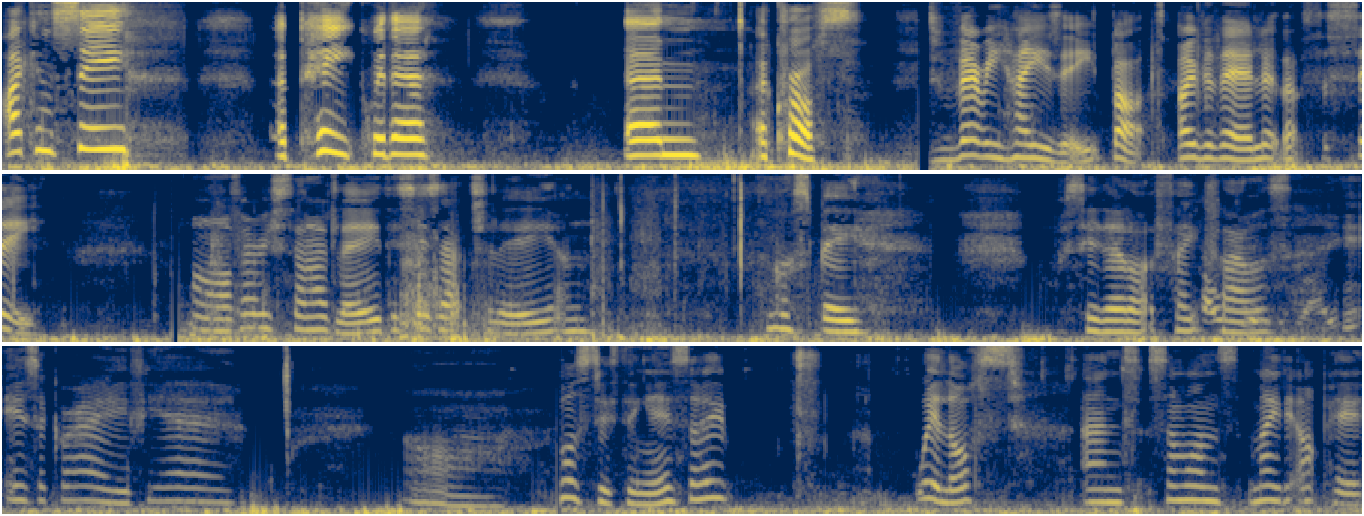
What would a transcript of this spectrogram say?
I can see a peak with a um a cross. It's very hazy, but over there, look, that's the sea. Oh, very sadly, this is actually, and it must be, obviously they're like fake flowers. It is a grave, yeah. Oh. The positive thing is, though, we're lost and someone's made it up here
